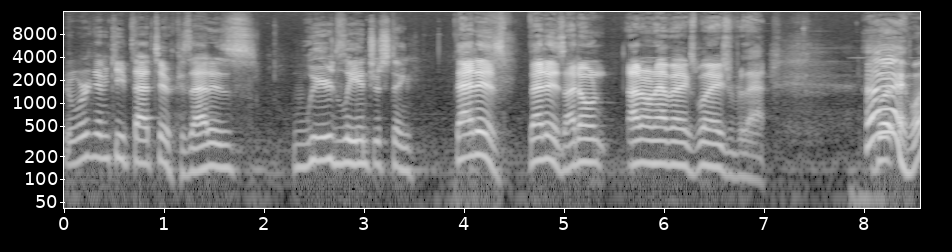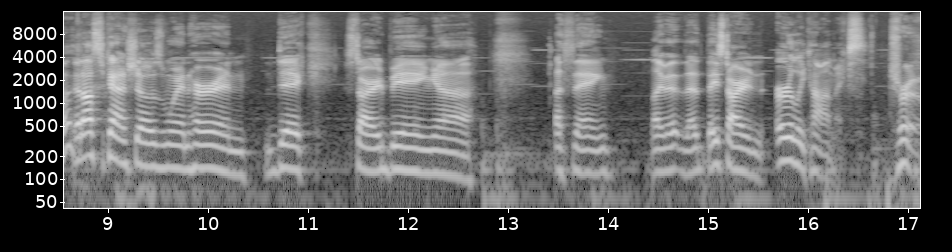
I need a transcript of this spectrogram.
we're gonna keep that too because that is weirdly interesting. that is that is. I don't I don't have an explanation for that. But Hey, what? it also kind of shows when her and Dick started being uh, a thing. Like that, that they started in early comics. True.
